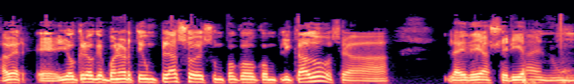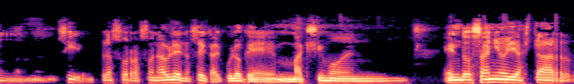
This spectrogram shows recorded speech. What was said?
a ver, eh, yo creo que ponerte un plazo es un poco complicado, o sea, la idea sería en un, sí, un plazo razonable, no sé, calculo que máximo en, en dos años ya estar,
